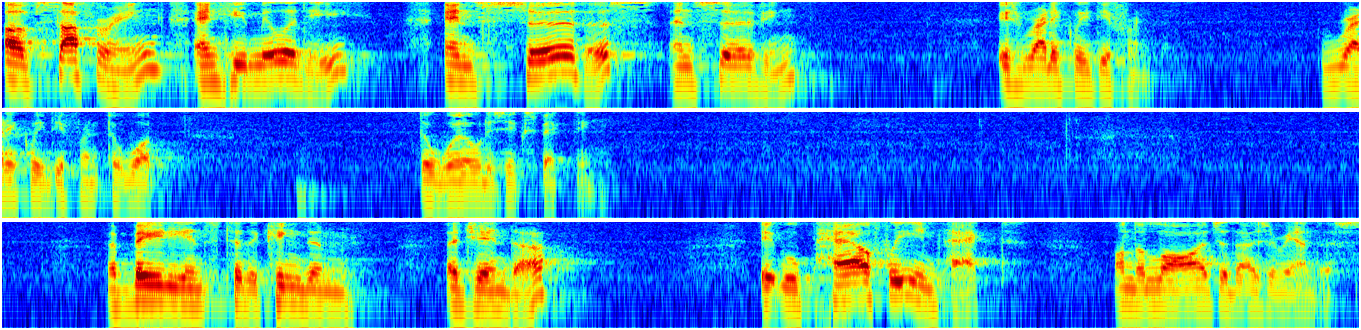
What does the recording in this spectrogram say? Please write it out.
of suffering and humility and service and serving is radically different. Radically different to what the world is expecting. Obedience to the kingdom agenda, it will powerfully impact on the lives of those around us.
